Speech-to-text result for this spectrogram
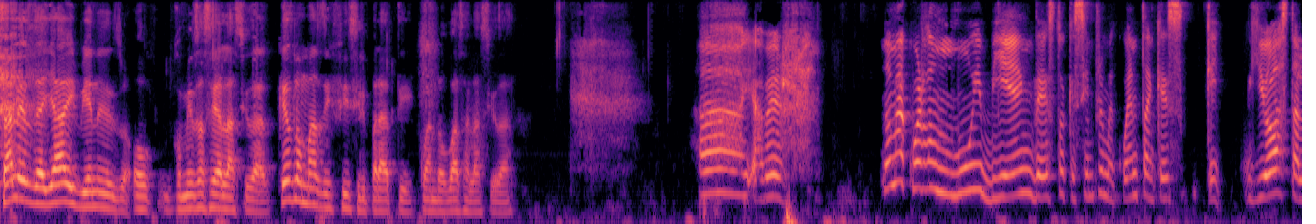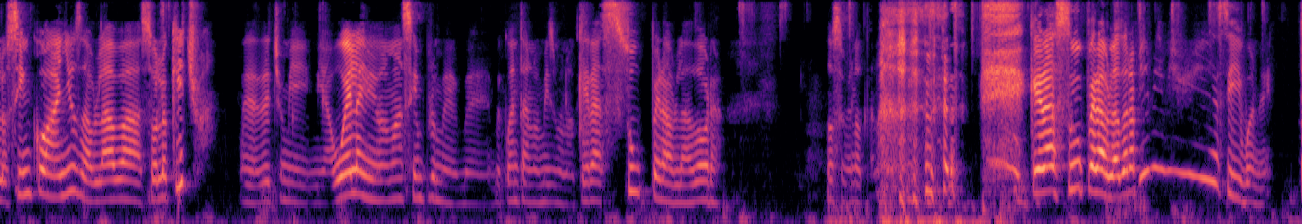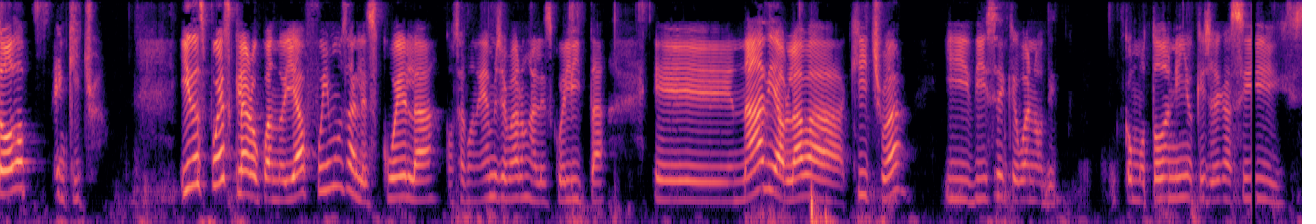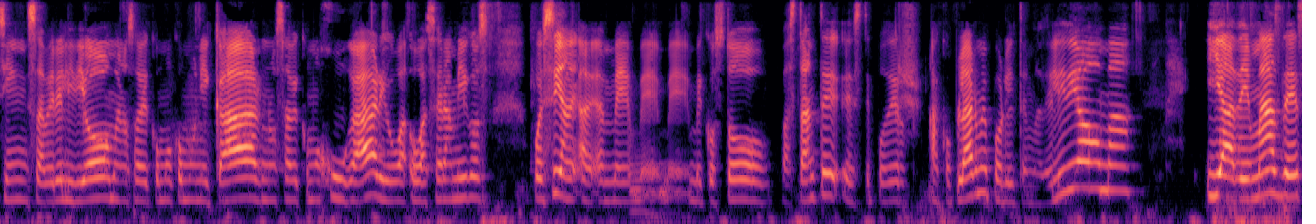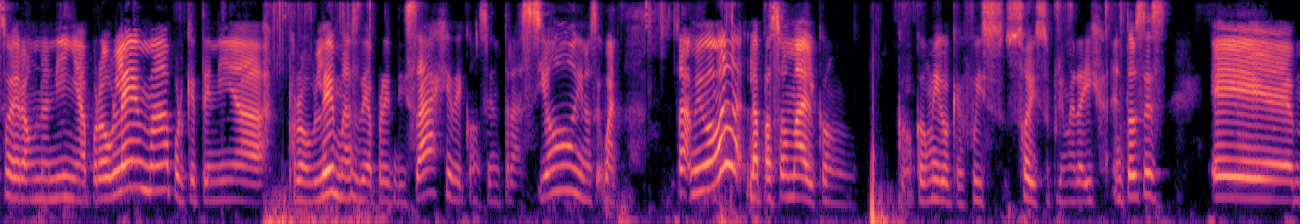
Sales de allá y vienes o comienzas a ir a la ciudad. ¿Qué es lo más difícil para ti cuando vas a la ciudad? Ay, a ver, no me acuerdo muy bien de esto que siempre me cuentan, que es que yo hasta los cinco años hablaba solo quichua. Eh, de hecho, mi, abuela y mi mamá siempre me, cuentan lo mismo, ¿no? que era súper habladora. No se me nota, que era súper habladora. Sí, bueno, todo en quichua. Y después, claro, cuando ya fuimos a la escuela, o sea, cuando ya me llevaron a la escuelita, eh, nadie hablaba quichua y dicen que, bueno, como todo niño que llega así sin saber el idioma, no sabe cómo comunicar, no sabe cómo jugar o, hacer amigos, pues sí, me, costó bastante este, poder acoplarme por el tema del idioma. Y además de eso era una niña problema porque tenía problemas de aprendizaje, de concentración y no sé. Bueno, mi mamá la pasó mal con, conmigo que fui, soy su primera hija. Entonces, eh,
